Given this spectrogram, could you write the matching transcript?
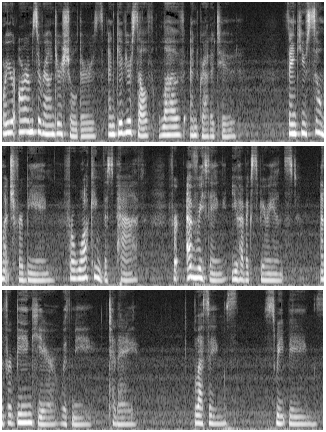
or your arms around your shoulders and give yourself love and gratitude. Thank you so much for being, for walking this path, for everything you have experienced, and for being here with me today. Blessings, sweet beings.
